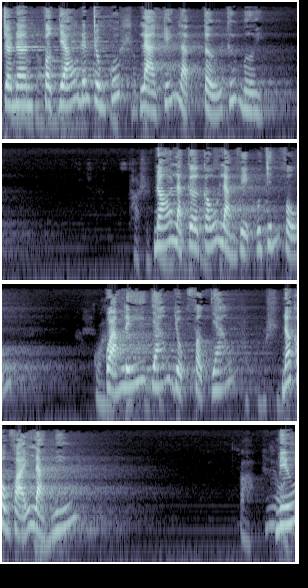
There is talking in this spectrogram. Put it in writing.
Cho nên phật giáo đến trung quốc là kiến lập tự thứ mười. Nó là cơ cấu làm việc của chính phủ. Quản lý giáo dục phật giáo, nó không phải là miếu. Miếu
